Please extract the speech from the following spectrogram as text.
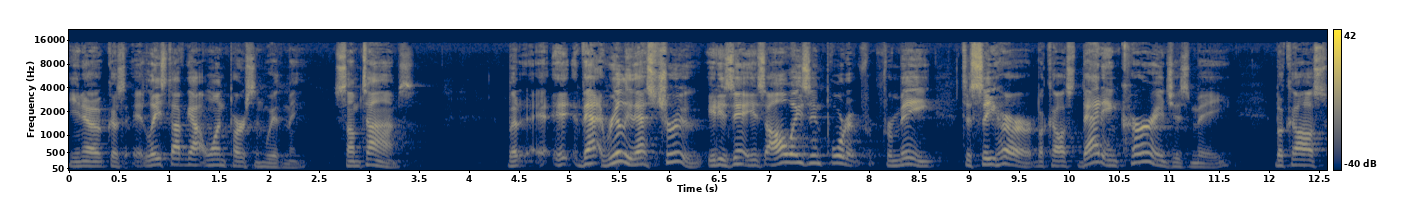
You know, because at least I've got one person with me sometimes. But it, that really, that's true. It is, it's always important for, for me to see her because that encourages me. Because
